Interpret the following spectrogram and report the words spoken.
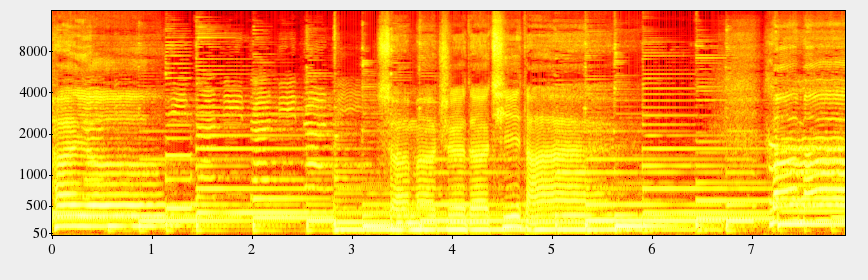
还有什么值得期待？妈妈。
